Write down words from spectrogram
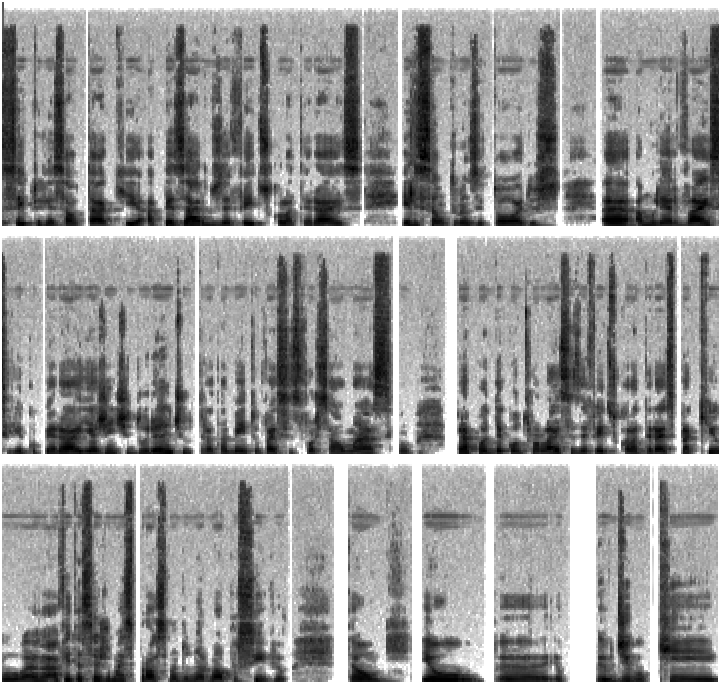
sempre ressaltar que, apesar dos efeitos colaterais, eles são transitórios, a a mulher vai se recuperar e a gente, durante o tratamento, vai se esforçar ao máximo para poder controlar esses efeitos colaterais, para que a vida seja o mais próxima do normal possível. Então, eu, hã, eu eu digo que,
